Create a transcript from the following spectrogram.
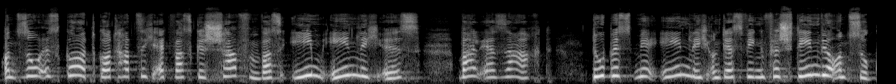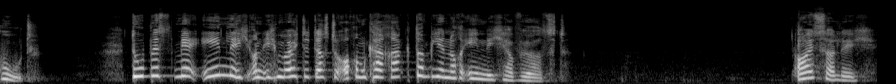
Und so ist Gott. Gott hat sich etwas geschaffen, was ihm ähnlich ist, weil er sagt, du bist mir ähnlich und deswegen verstehen wir uns so gut. Du bist mir ähnlich und ich möchte, dass du auch im Charakter mir noch ähnlicher wirst. Äußerlich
